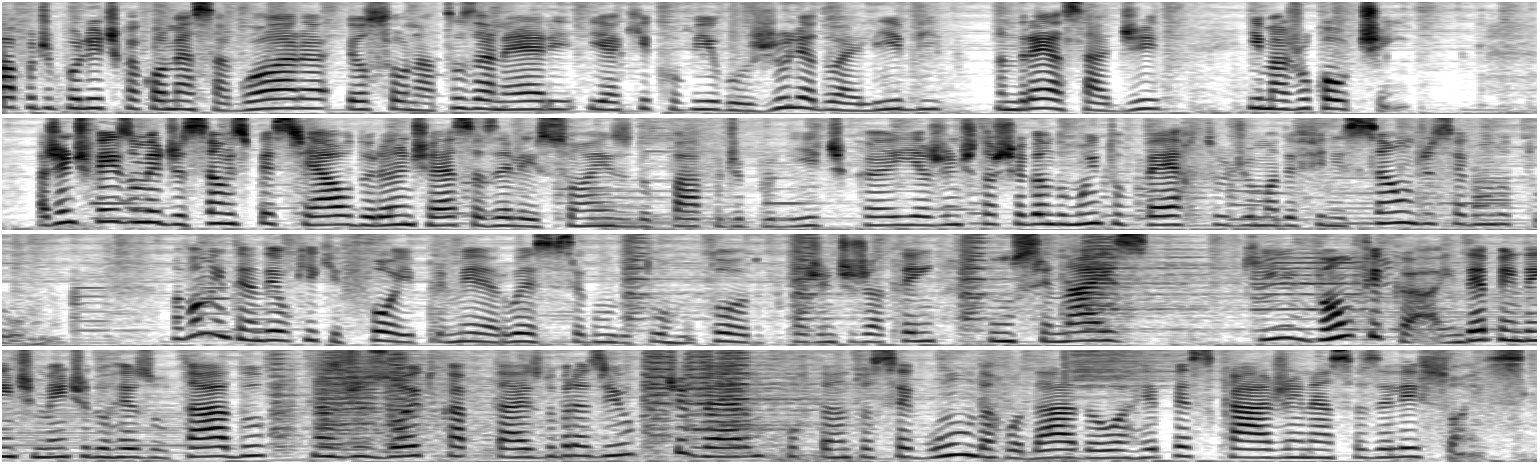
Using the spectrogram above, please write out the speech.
Papo de Política começa agora. Eu sou Natuza Neri e aqui comigo Júlia Duailib, Andréa Sadi e Maju Coutinho. A gente fez uma edição especial durante essas eleições do Papo de Política e a gente está chegando muito perto de uma definição de segundo turno. Mas vamos entender o que, que foi primeiro esse segundo turno todo, porque a gente já tem uns sinais que vão ficar, independentemente do resultado, nas 18 capitais do Brasil que tiveram, portanto, a segunda rodada ou a repescagem nessas eleições.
